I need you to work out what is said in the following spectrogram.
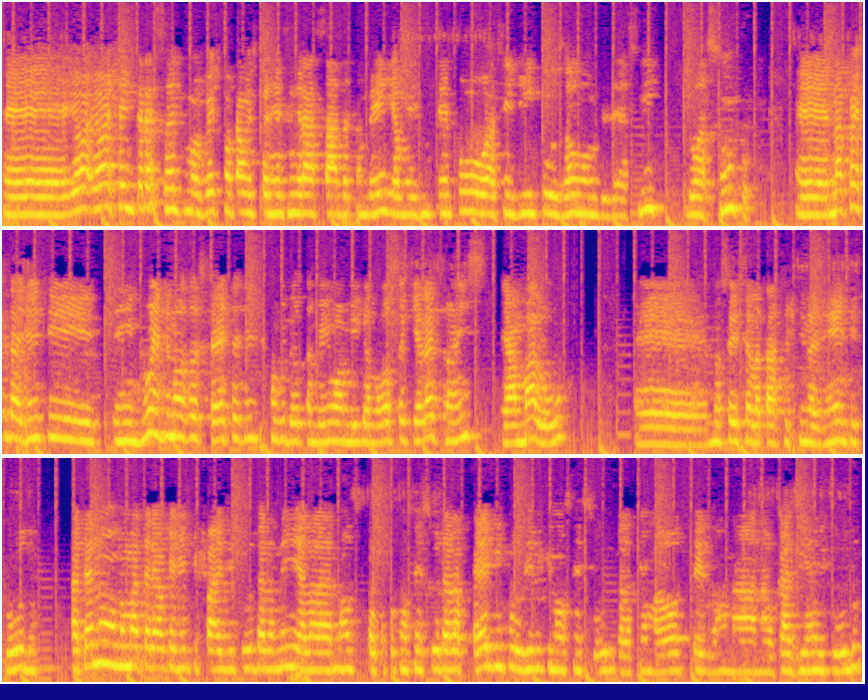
É, eu, eu achei interessante uma vez contar uma experiência engraçada também e ao mesmo tempo assim de inclusão, vamos dizer assim, do assunto. É, na festa da gente, em duas de nossas festas, a gente convidou também uma amiga nossa que ela é trans, é a Malu, é, não sei se ela está assistindo a gente e tudo. Até no, no, material que a gente faz e tudo, ela nem ela não se preocupa com censura, ela pede inclusive que não censure, ela tem maior tesão na, na ocasião e tudo.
